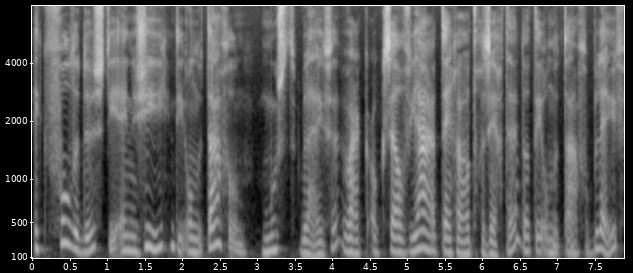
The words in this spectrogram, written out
Ik voelde dus die energie die onder tafel moest blijven, waar ik ook zelf jaren tegen had gezegd hè, dat die onder tafel bleef,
